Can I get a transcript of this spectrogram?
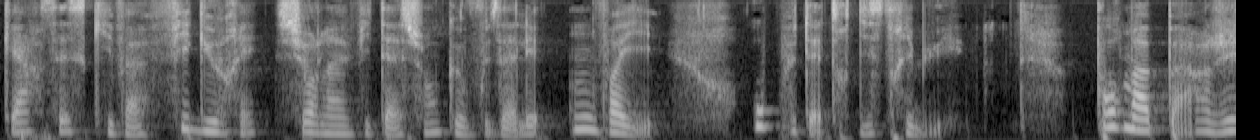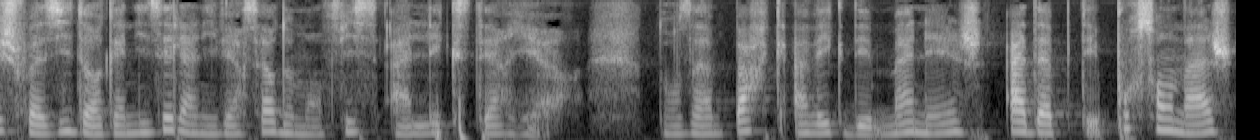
car c'est ce qui va figurer sur l'invitation que vous allez envoyer ou peut-être distribuer. Pour ma part, j'ai choisi d'organiser l'anniversaire de mon fils à l'extérieur, dans un parc avec des manèges adaptés pour son âge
